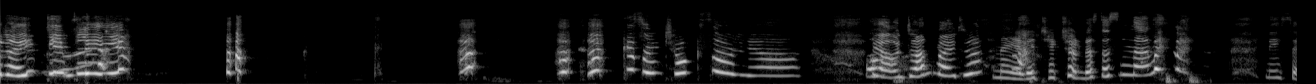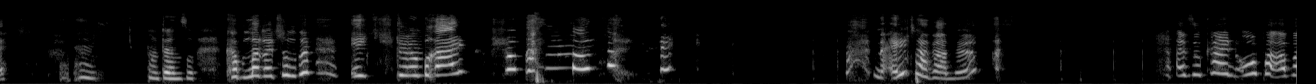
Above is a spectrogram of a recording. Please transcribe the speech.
Burayı pipleyeyim. Kızım çok zor ya. Oh. Ja, und dann weiter. Naja, wer checkt schon, dass das ein Name Neyse. Und dann so, kapılar açıldı. Ich stürm rein. Schubsen. Ein älterer, ne? Also kein Opa, aber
